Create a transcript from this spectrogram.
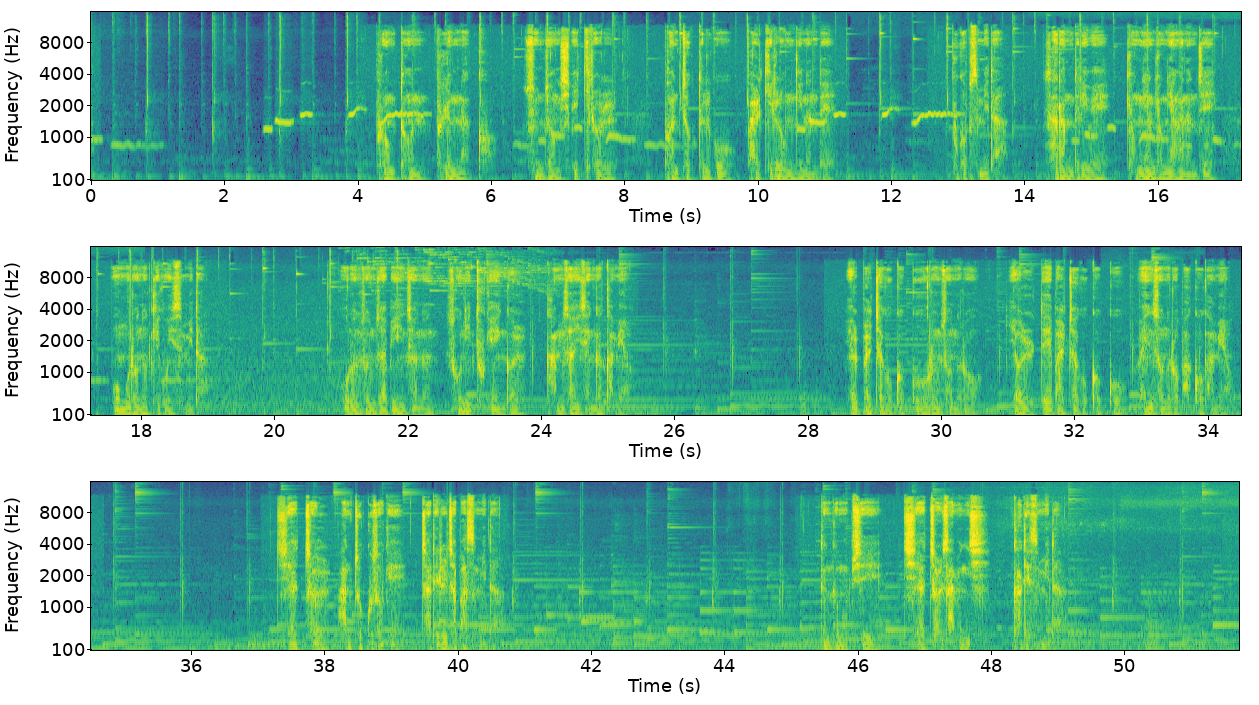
브롬톤 블랙라커 순정 12km를 번쩍 들고 발길을 옮기는데 무겁습니다. 사람들이 왜 경량경량 하는지 몸으로 느끼고 있습니다. 오른손잡이인 저는 손이 두 개인 걸 감사히 생각하며 열 발자국 걷고 오른손으로 열네 발자국 걷고 왼손으로 바꿔가며 지하철 한쪽 구석에 자리를 잡았습니다. 뜬금없이 지하철 삼행시 가겠습니다.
